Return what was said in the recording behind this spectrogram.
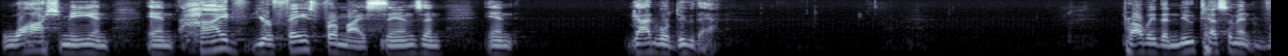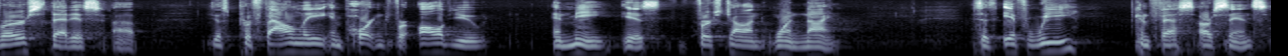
wash me and, and hide your face from my sins. And, and God will do that. Probably the New Testament verse that is uh, just profoundly important for all of you and me is 1 John 1 9. It says, If we confess our sins,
